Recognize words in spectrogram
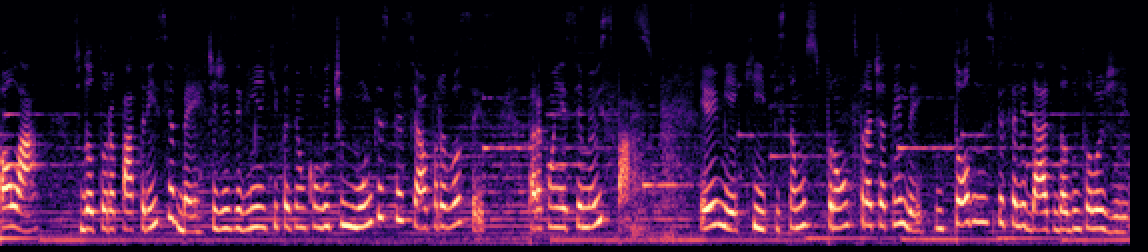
Olá, sou a doutora Patrícia Bertes e vim aqui fazer um convite muito especial para vocês, para conhecer meu espaço. Eu e minha equipe estamos prontos para te atender em todas as especialidades da odontologia.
